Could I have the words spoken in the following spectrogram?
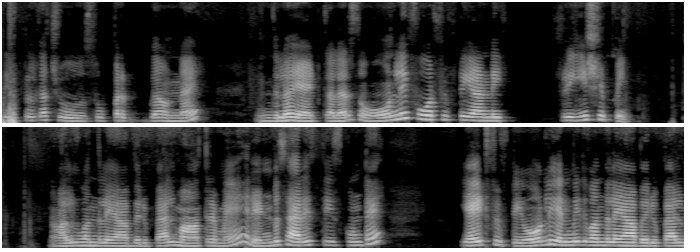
సింపుల్గా చూ సూపర్గా ఉన్నాయి. ఇందులో eight colours. Only four fifty అండి. Free shipping. నాలుగు వందల యాభై రూపాయలు మాత్రమే. రెండు శారీస్ తీసుకుంటే ఎయిట్ ఫిఫ్టీ ఓన్లీ ఎనిమిది వందల యాభై రూపాయలు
